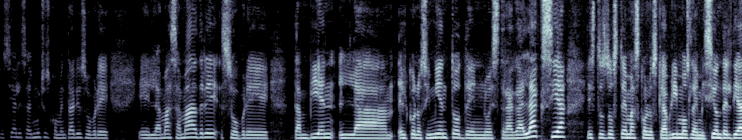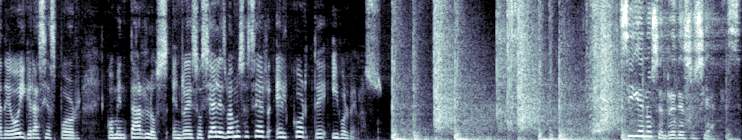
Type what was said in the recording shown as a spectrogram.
sociales hay muchos comentarios sobre eh, la masa madre, sobre también la, el conocimiento de nuestra galaxia, estos dos temas con los que abrimos la emisión del día de hoy. Gracias por comentarlos en redes sociales. Vamos a hacer el corte y volvemos. Síguenos en redes sociales.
